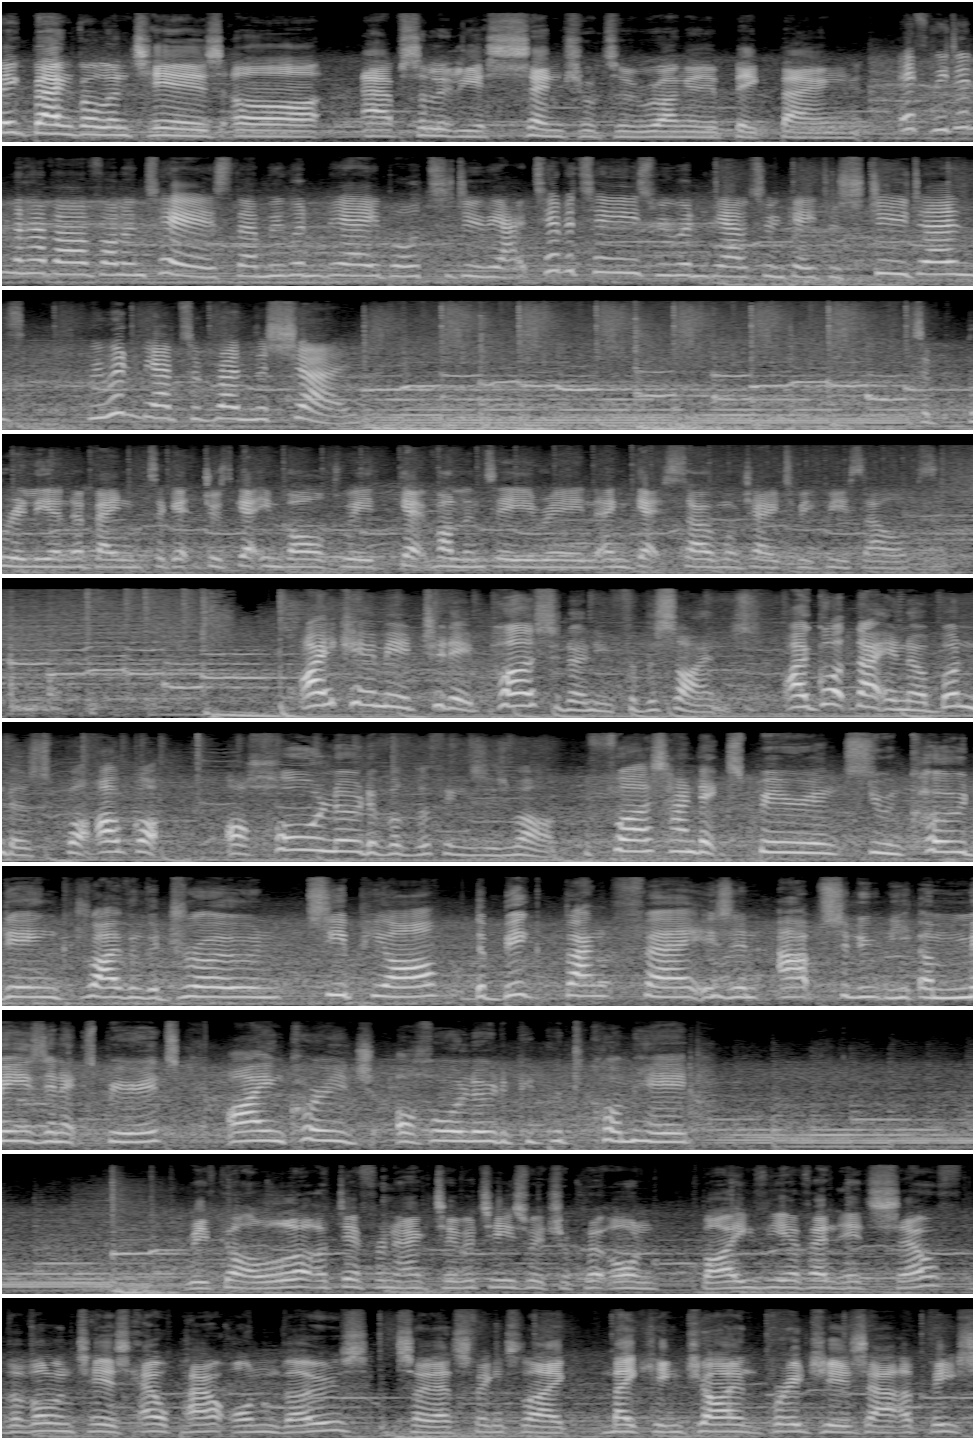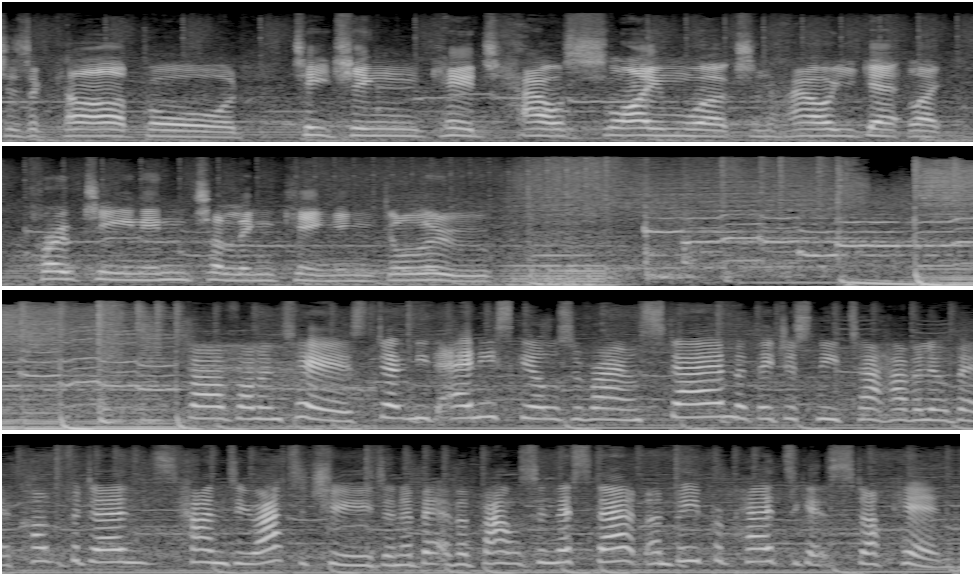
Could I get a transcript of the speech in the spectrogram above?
Big Bang volunteers are absolutely essential to running a Big Bang. If we didn't have our volunteers, then we wouldn't be able to do the activities, we wouldn't be able to engage with students, we wouldn't be able to run the show. It's a brilliant event to get just get involved with, get volunteering and get so much out of it for yourselves. I came here today personally for the science. I got that in abundance, but I've got a whole load of other things as well. First-hand experience doing coding, driving a drone, CPR. The Big Bang Fair is an absolutely amazing experience. I encourage a whole load of people to come here. We've got a lot of different activities which are put on by the event itself. The volunteers help out on those. So that's things like making giant bridges out of pieces of cardboard, teaching kids how slime works and how you get like protein interlinking in glue. Our volunteers don't need any skills around STEM, they just need to have a little bit of confidence, can do attitude, and a bit of a bounce in their step, and be prepared to get stuck in.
